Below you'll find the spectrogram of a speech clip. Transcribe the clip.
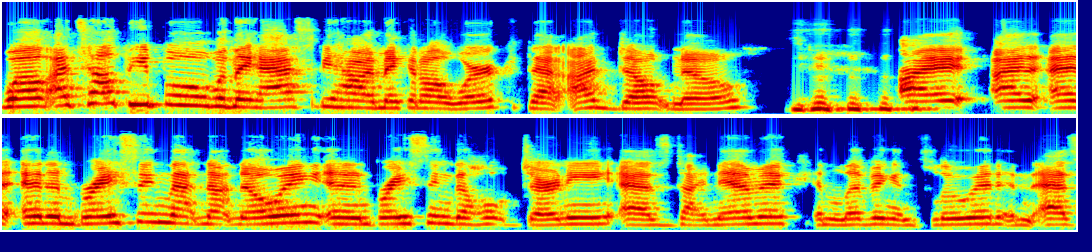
well, I tell people when they ask me how I make it all work that I don't know. I, I and embracing that not knowing and embracing the whole journey as dynamic and living and fluid and as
